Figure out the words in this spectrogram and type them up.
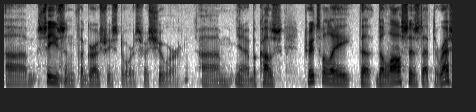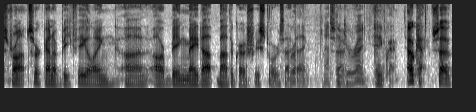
um, season for grocery stores for sure. Um, you know, because truthfully, the the losses that the restaurants are going to be feeling uh, are being made up by the grocery stores. I think. I think you're right. Anyway, okay, so.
